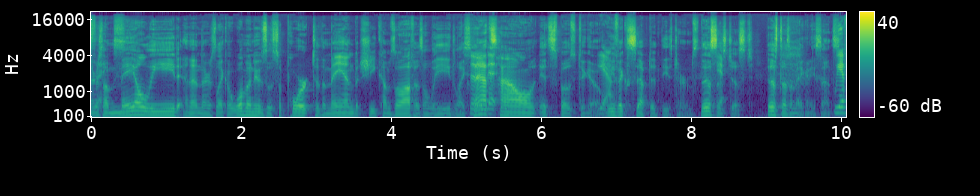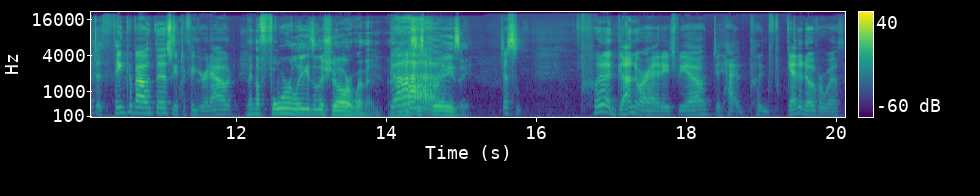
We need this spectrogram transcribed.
there's things. a male lead, and then there's like a woman who's a support to the man, but she comes off as a lead. Like So that's that- how it's supposed to go. Yeah. We've accepted these terms. This is just this doesn't make any sense. We have to think about this. We have to oh figure it out. I mean, the four leads of the show are women. I mean, this is crazy. Just put a gun to our head, HBO. To ha- put, get it over with.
